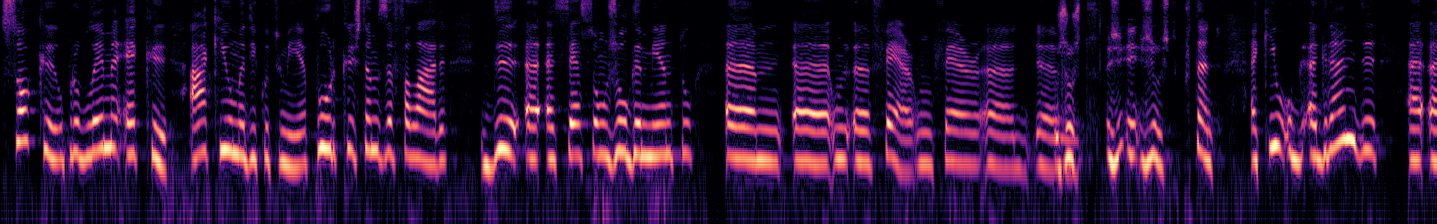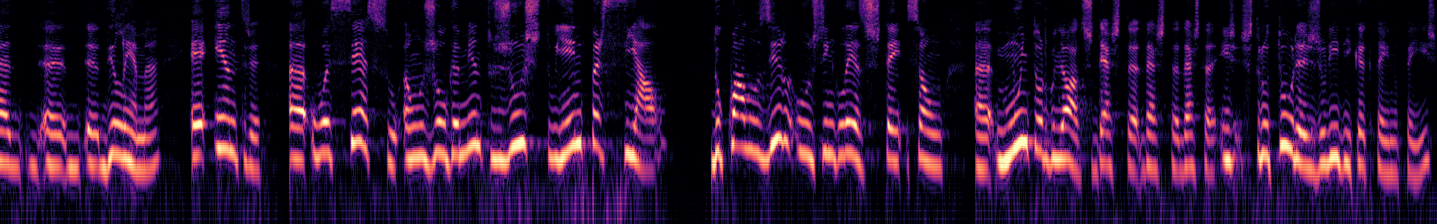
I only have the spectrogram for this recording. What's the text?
Só que o problema é que há aqui uma dicotomia, porque estamos a falar de uh, acesso a um julgamento um, uh, uh, fair, um fair. justo. Justo. Portanto, aqui o a grande dilema é entre uh, o acesso a um julgamento justo e imparcial, do qual os, os ingleses têm, são uh, muito orgulhosos desta, desta, desta estrutura jurídica que têm no país,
